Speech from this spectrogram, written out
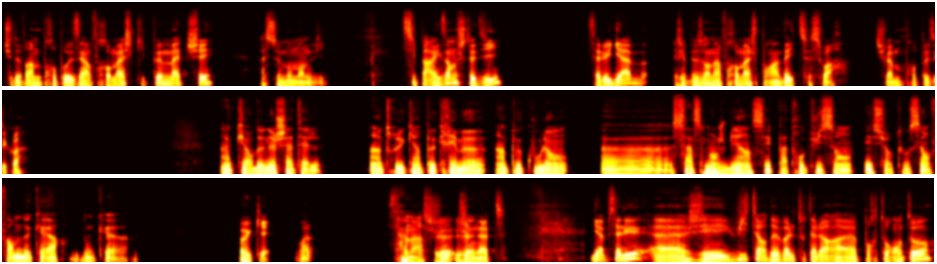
tu devras me proposer un fromage qui peut matcher à ce moment de vie. Si par exemple je te dis, salut Gab, j'ai besoin d'un fromage pour un date ce soir, tu vas me proposer quoi? Un cœur de Neuchâtel. Un truc un peu crémeux, un peu coulant. Euh, ça se mange bien, c'est pas trop puissant et surtout c'est en forme de cœur. Donc euh... ok, voilà, ça marche, je, je note. Gab, salut. Euh, j'ai 8 heures de vol tout à l'heure euh, pour Toronto.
